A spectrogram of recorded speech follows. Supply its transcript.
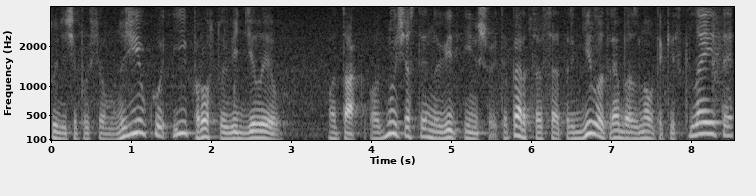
судячи по всьому, ножівку і просто відділив отак одну частину від іншої. Тепер це все діло треба знов-таки склеїти,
